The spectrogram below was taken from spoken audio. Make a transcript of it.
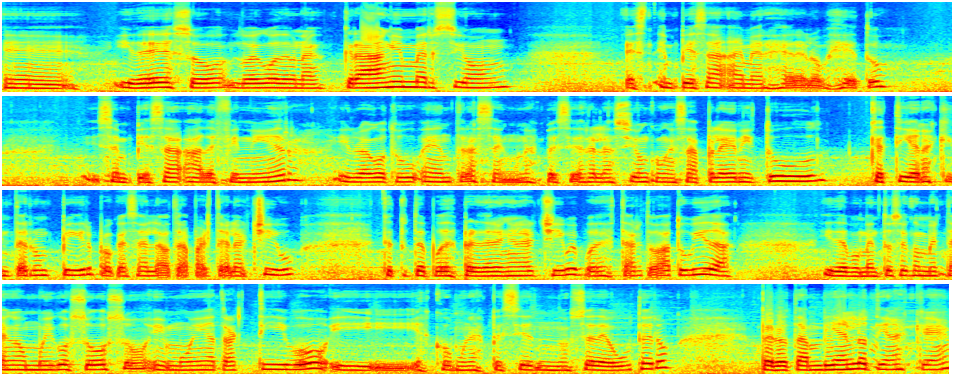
Eh, y de eso, luego de una gran inmersión, empieza a emerger el objeto y se empieza a definir y luego tú entras en una especie de relación con esa plenitud que tienes que interrumpir porque esa es la otra parte del archivo, que tú te puedes perder en el archivo y puedes estar toda tu vida y de momento se convierte en algo muy gozoso y muy atractivo y es como una especie, no sé, de útero, pero también lo tienes que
